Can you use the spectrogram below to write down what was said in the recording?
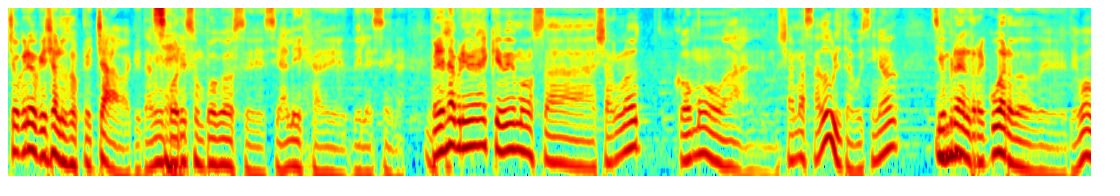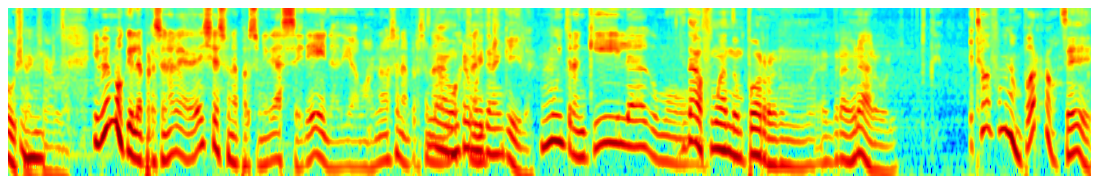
yo creo que ella lo sospechaba, que también Sí. por eso un poco se, se aleja de, de la escena. Pero es la primera vez que vemos a Charlotte como a- ya más adulta, porque si no, siempre el recuerdo de, de Bojack Ujú. Charlotte. Y vemos que la personalidad de ella es una personalidad serena, digamos, ¿no? Es una persona Una mujer muy tranqui- tranquila. muy tranquila, como... Estaba fumando un porro en un, detrás de un árbol. ¿Estaba fumando un porro? Sí.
